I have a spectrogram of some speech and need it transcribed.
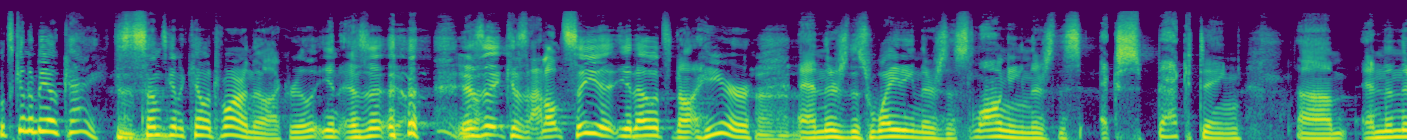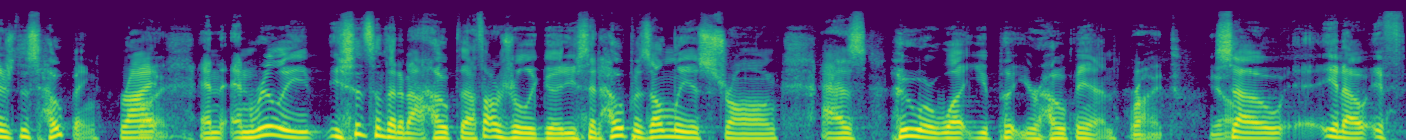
it's going to be okay because the sun's going to come up tomorrow. And they're like, really? You know, is it? is it? Because I don't see it. You know, it's not here. And there's this waiting. There's this longing. There's this expecting. Um, and then there's this hoping, right? Right. And and really, you said something about hope that I thought was really good. You said hope is only as strong as who or what you put your hope in. Right. Yeah. So you know, if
